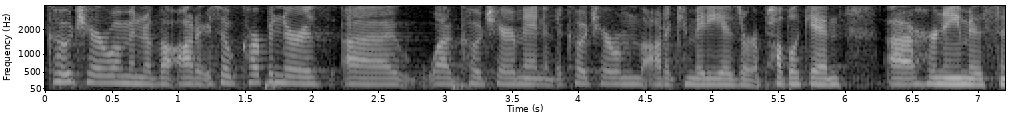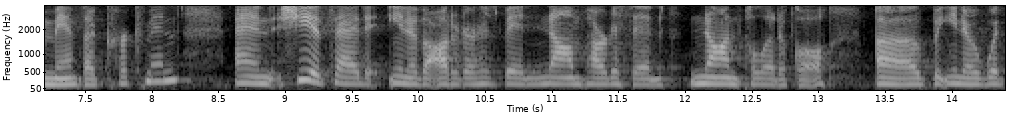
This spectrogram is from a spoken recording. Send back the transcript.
co-chairwoman of the audit, so Carpenter is uh, a co-chairman, and the co-chairwoman of the audit committee is a Republican. Uh, her name is Samantha Kerkman, and she had said, you know, the auditor has been nonpartisan, non-political. Uh, but you know what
